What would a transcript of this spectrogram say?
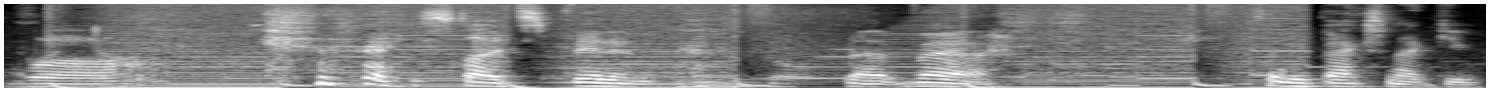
Whoa. he started spinning. That bear. Let me back snack you.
